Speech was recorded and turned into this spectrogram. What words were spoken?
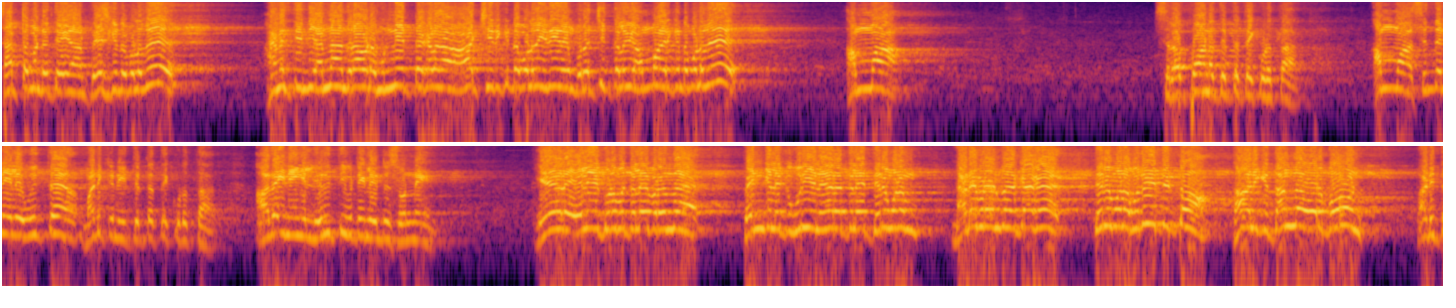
சட்டமன்றத்தை நான் பேசுகின்ற பொழுது அனைத்து இந்திய அண்ணா திராவிட முன்னேற்ற கழக ஆட்சி இருக்கின்ற பொழுது இதே புரட்சி தலைவி அம்மா இருக்கின்ற பொழுது அம்மா சிறப்பான திட்டத்தை கொடுத்தார். அம்மா சிந்தனையிலே உயிர்த்த மடிக்கணி திட்டத்தை கொடுத்தார். அதை நீங்கள் நிறுத்திவிட்டீர்கள் என்று சொன்னேன். ஏழை எளிய குடும்பத்திலே பிறந்த பெண்களுக்கு உரிய நேரத்திலே திருமணம் நடைபெறும் என்பதற்காக திருமண உதவி திட்டம் தாலிக்கு தங்க ஒரு பவுன் படித்த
